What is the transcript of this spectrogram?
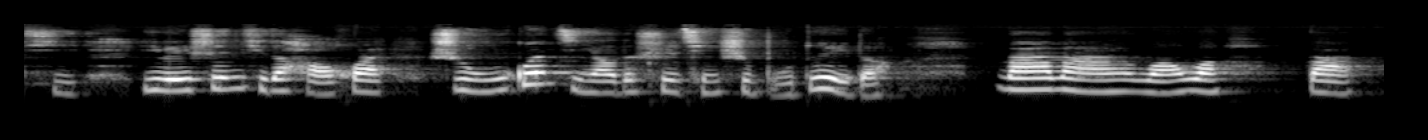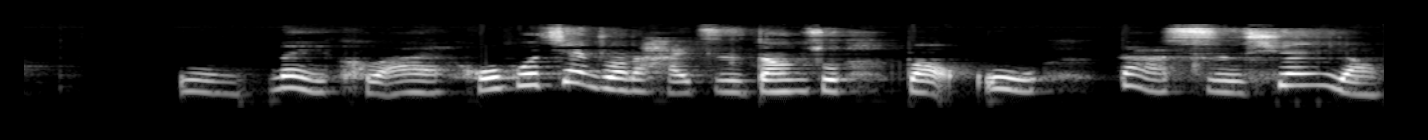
体，以为身体的好坏是无关紧要的事情，是不对的。妈妈往往把妩媚可爱、活泼健壮的孩子当作宝物，大肆宣扬，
